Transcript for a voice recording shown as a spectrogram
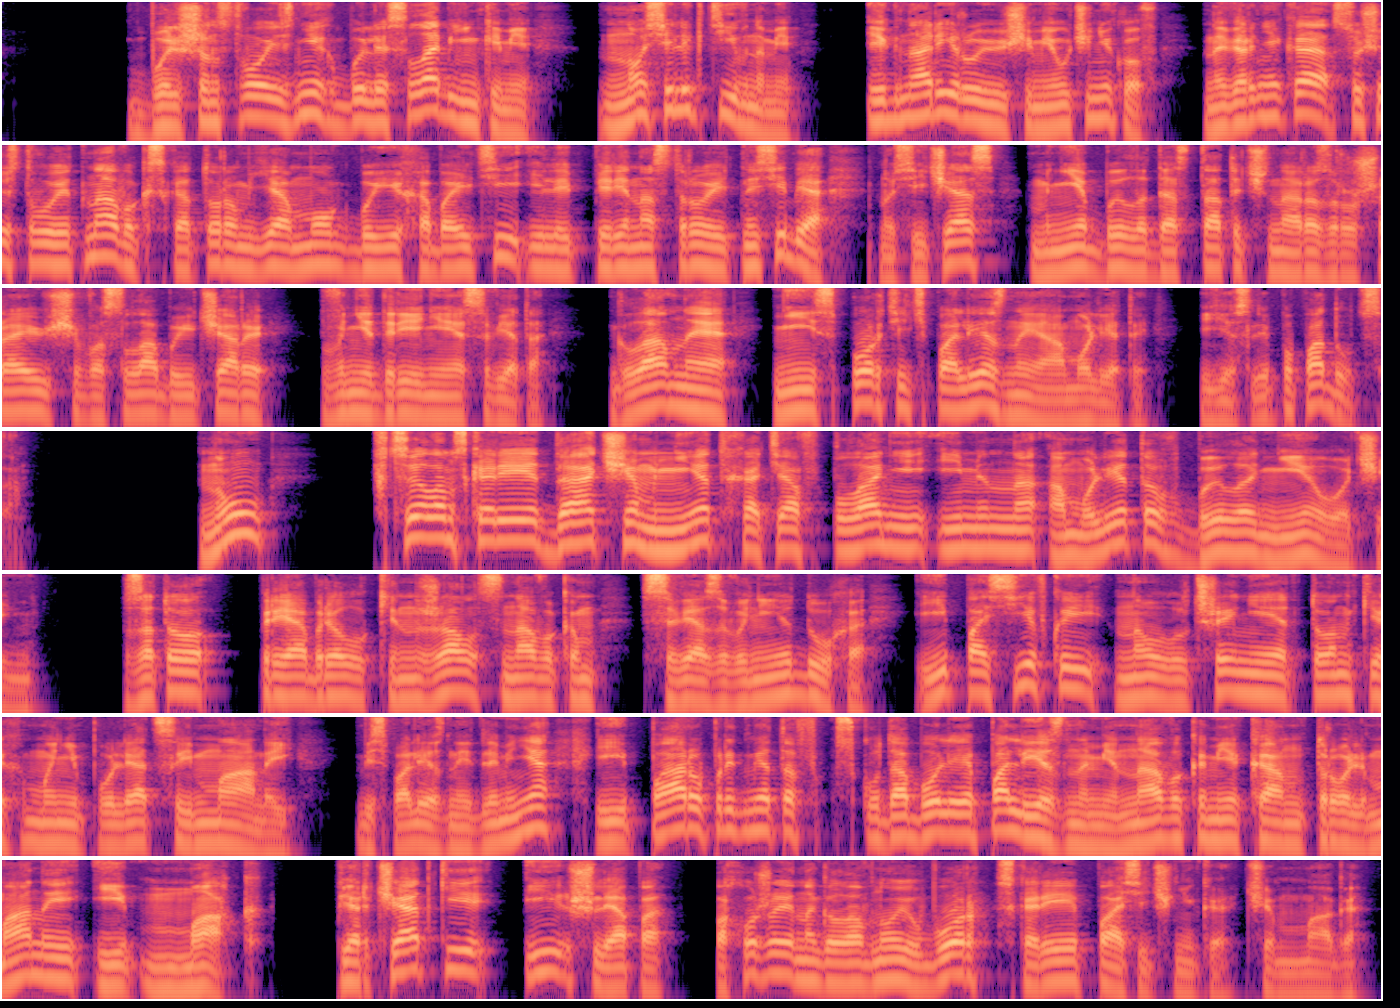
Большинство из них были слабенькими – но селективными, игнорирующими учеников. Наверняка существует навык, с которым я мог бы их обойти или перенастроить на себя, но сейчас мне было достаточно разрушающего слабые чары внедрения света. Главное, не испортить полезные амулеты, если попадутся. Ну, в целом скорее да, чем нет, хотя в плане именно амулетов было не очень. Зато приобрел кинжал с навыком связывания духа и пассивкой на улучшение тонких манипуляций маной, бесполезной для меня, и пару предметов с куда более полезными навыками контроль маны и маг, перчатки и шляпа, похожая на головной убор скорее пасечника, чем мага.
